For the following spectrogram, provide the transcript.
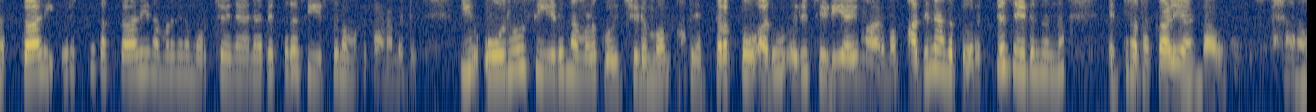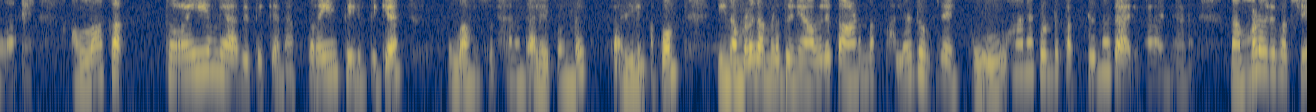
തക്കാളി ഒരു തക്കാളി നമ്മളിങ്ങനെ മുറിച്ച് കഴിഞ്ഞാൽ അതിനകത്ത് എത്ര സീഡ്സ് നമുക്ക് കാണാൻ പറ്റും? ഈ ഓരോ സീഡും നമ്മൾ കുഴിച്ചിടുമ്പം അത് എത്രത്തോ അത് ഒരു ചെടിയായി മാറുമ്പം അതിനകത്ത് ഒരൊറ്റ സീഡിൽ നിന്ന് എത്ര തക്കാളിയാണ് ഉണ്ടാവുന്നത്? അള്ളാഹ് അത്രയും വ്യാപിപ്പിക്കാൻ അത്രയും പെരുപ്പിക്കാൻ അള്ളാഹു സുഹാന തലയെ കൊണ്ട് കഴിയും അപ്പം ഈ നമ്മൾ നമ്മൾ ദുനിയാവിൽ കാണുന്ന പലതും അല്ലെ ഊഹാനെ കൊണ്ട് പറ്റുന്ന കാര്യങ്ങൾ തന്നെയാണ്. നമ്മൾ ഒരു പക്ഷേ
